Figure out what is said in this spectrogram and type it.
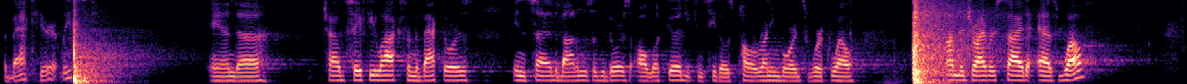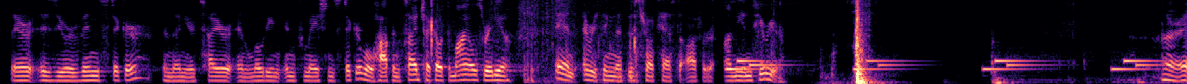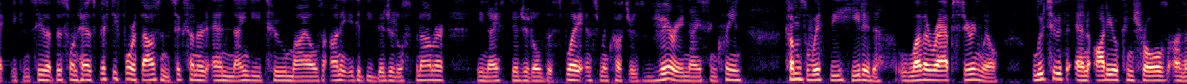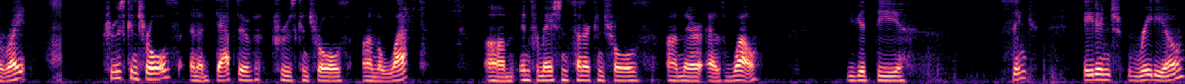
the back here at least. And uh, child safety locks on the back doors inside the bottoms of the doors all look good. You can see those power running boards work well on the driver's side as well. There is your VIN sticker and then your tire and loading information sticker. We'll hop inside, check out the miles, radio, and everything that this truck has to offer on the interior. All right, you can see that this one has 54,692 miles on it. You get the digital speedometer, the nice digital display. Instrument cluster is very nice and clean. Comes with the heated leather wrap steering wheel, Bluetooth and audio controls on the right, cruise controls and adaptive cruise controls on the left, um, information center controls on there as well. You get the sync 8 inch radio.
